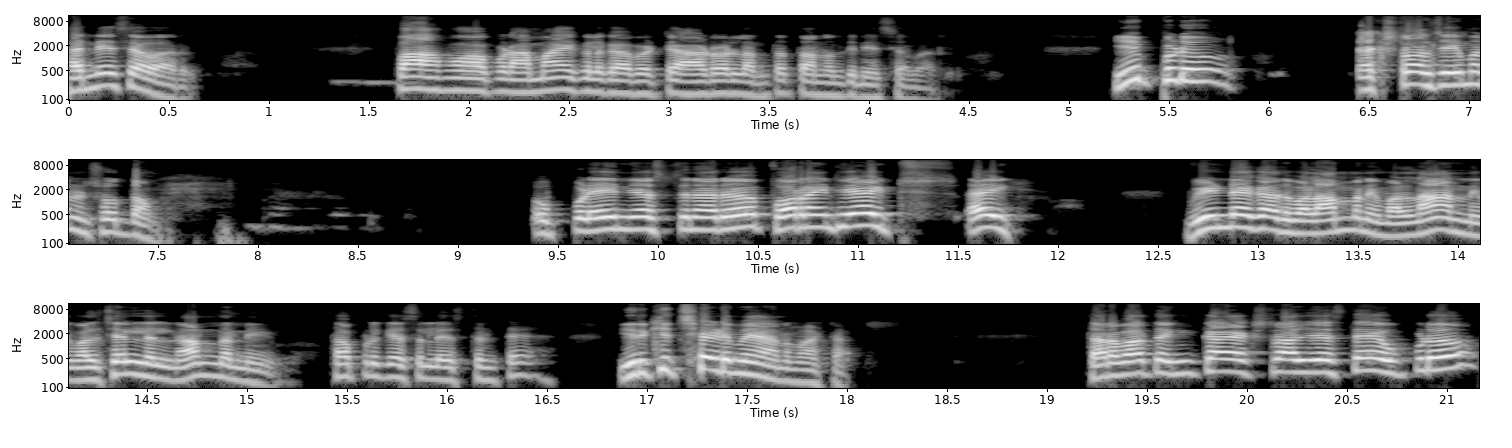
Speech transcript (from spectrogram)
తన్నేసేవారు. పాపం అప్పుడు అమాయకులు కాబట్టి ఆడవాళ్ళంతా తనులు తినేసేవారు. ఇప్పుడు ఎక్స్ట్రాలు చేయమని చూద్దాం. ఇప్పుడు ఏం చేస్తున్నారు? Four ninety eight. అయ్ వీడినే కాదు వాళ్ళ అమ్మని వాళ్ళ నాన్నని వాళ్ళ చెల్లెల్ని అందరినీ తప్పుడు కేసులు వేస్తుంటే ఇరికిచ్చేయడమే అనమాట తర్వాత ఇంకా ఎక్స్ట్రాలు చేస్తే ఇప్పుడు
